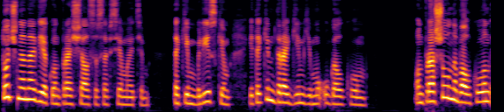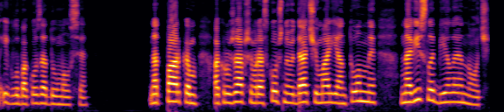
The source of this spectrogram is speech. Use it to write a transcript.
Точно навек он прощался со всем этим — таким близким и таким дорогим ему уголком. Он прошел на балкон и глубоко задумался. Над парком, окружавшим роскошную дачу Марьи Антонны, нависла белая ночь.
